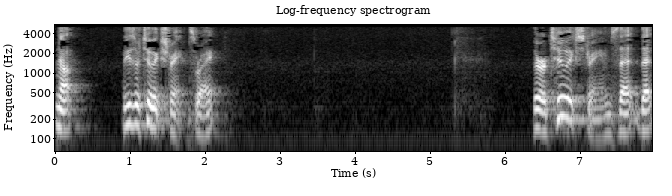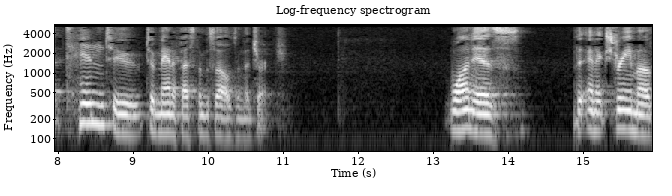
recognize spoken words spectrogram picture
Now these are two extremes right? There are two extremes that, that tend to, to manifest themselves in the church. One is an extreme of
